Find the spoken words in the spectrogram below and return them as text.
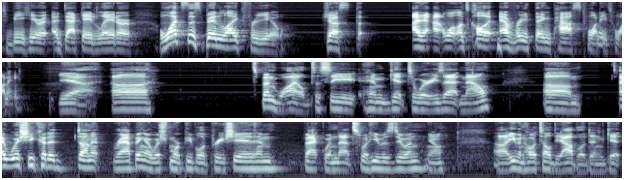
to be here a decade later, what's this been like for you? Just, I, I well, let's call it everything past 2020. Yeah. Uh it's been wild to see him get to where he's at now. Um I wish he could have done it rapping. I wish more people appreciated him back when that's what he was doing, you know. Uh, even Hotel Diablo didn't get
